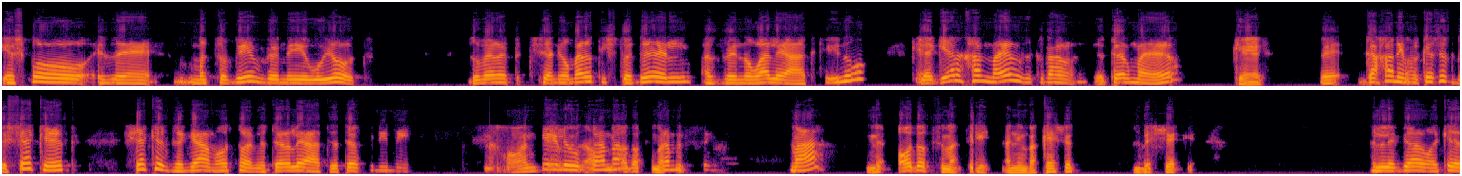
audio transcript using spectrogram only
שיש פה איזה מצבים ומהירויות. זאת אומרת, כשאני אומרת תשתדל, אז זה נורא לאט, כאילו, כן. להגיע לכאן מהר זה כבר יותר מהר. כן. וככה אני מבקשת בשקט, שקט זה גם, עוד פעם, יותר לאט, יותר פנימי. נכון. כאילו, לא, כמה... מאוד עוצמתי. מה? מאוד עוצמתי, אני מבקשת בשקט. לגמרי, כן,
